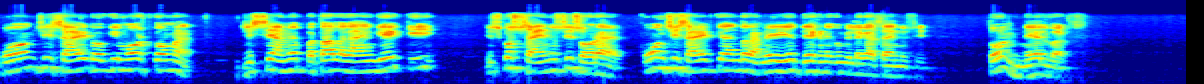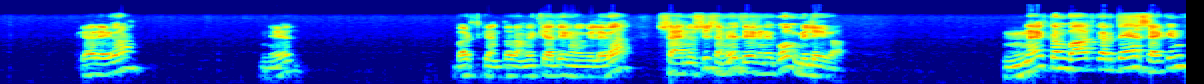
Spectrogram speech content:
कौन सी साइट होगी मोस्ट कॉमन जिससे हमें पता लगाएँगे कि इसको साइनोसिस हो रहा है। कौन सी साइट के अंदर हमें ये देखने को मिलेगा साइनोसिस तो नेल वर्ड्स क्या रहेगा? नेल बर्ड्स के अंदर हमें क्या देखने को मिलेगा? साइनोसिस हमें देखने को मिलेगा। नेक्स्ट हम बात करते हैं second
